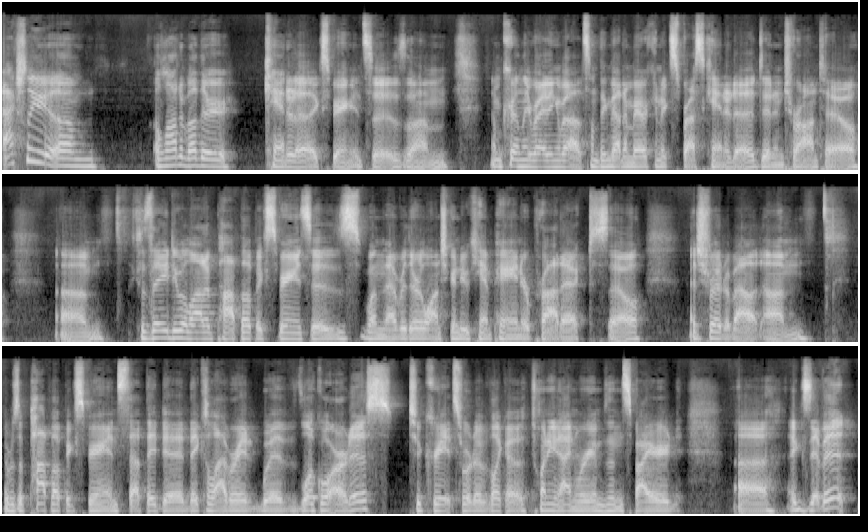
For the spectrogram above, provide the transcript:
actually, um, a lot of other Canada experiences. Um, I'm currently writing about something that American Express Canada did in Toronto. because um, they do a lot of pop-up experiences whenever they're launching a new campaign or product. So I just wrote about um, there was a pop-up experience that they did. They collaborated with local artists to create sort of like a 29 rooms inspired uh, exhibit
